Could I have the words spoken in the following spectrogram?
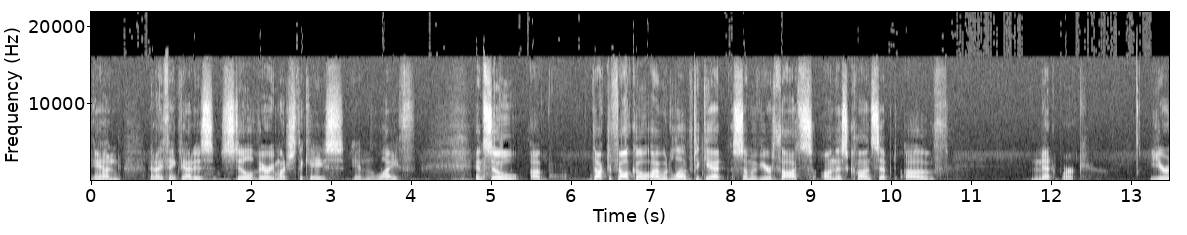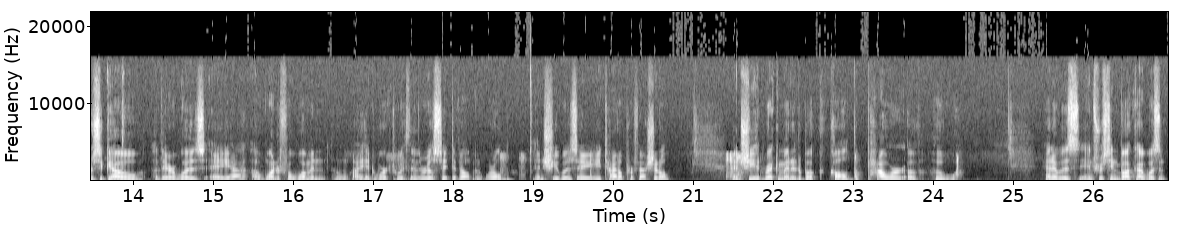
And and I think that is still very much the case in life. And so, uh, Dr. Falco, I would love to get some of your thoughts on this concept of network. Years ago, there was a, uh, a wonderful woman whom I had worked with in the real estate development world, and she was a title professional and she had recommended a book called The Power of Who. And it was interesting book. I wasn't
